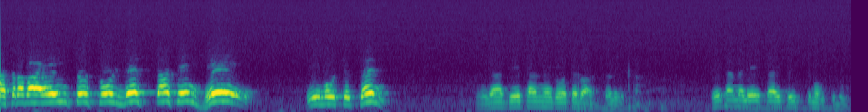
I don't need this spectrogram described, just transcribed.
at det var en som skulle løfte sin hæl imot sitt sønn? Ja, det kan vi gå tilbake og lese. Det kan vi lese i første Mosebok.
